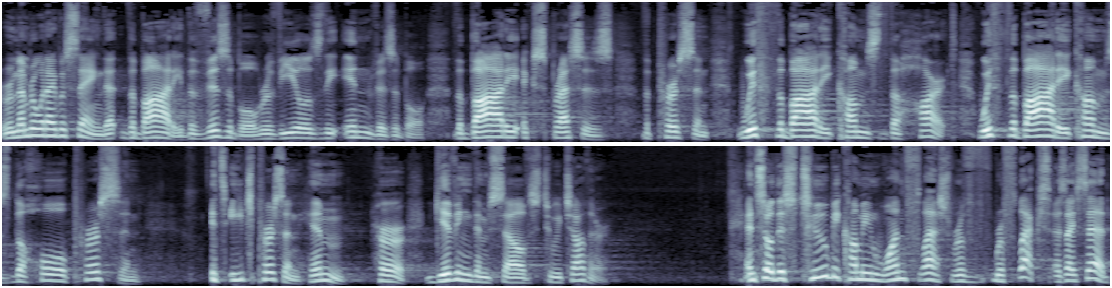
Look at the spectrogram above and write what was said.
Remember what I was saying that the body, the visible, reveals the invisible. The body expresses the person. With the body comes the heart. With the body comes the whole person. It's each person, him, her, giving themselves to each other. And so, this two becoming one flesh re- reflects, as I said,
